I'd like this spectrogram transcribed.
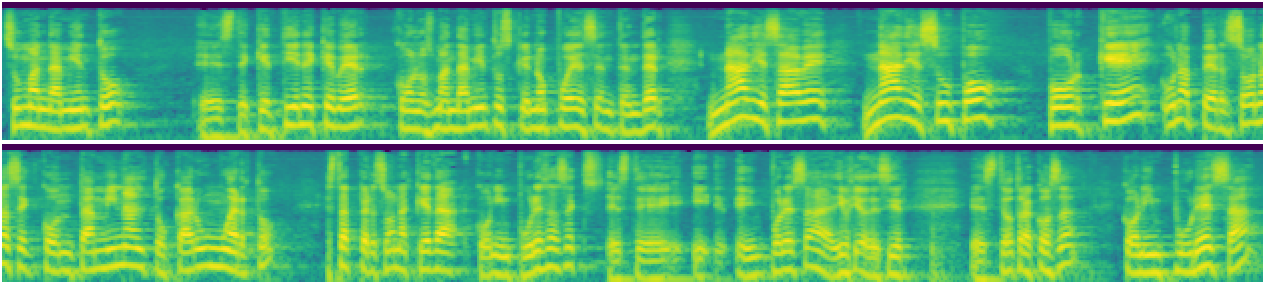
Es un mandamiento este, que tiene que ver con los mandamientos que no puedes entender. Nadie sabe, nadie supo por qué una persona se contamina al tocar un muerto esta persona queda con impureza, este, e impureza, iba decir este, otra cosa, con impureza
